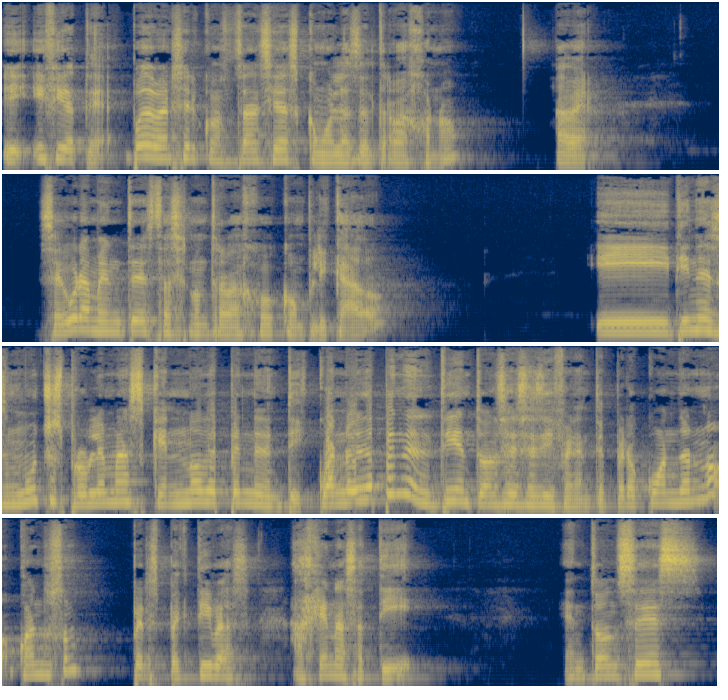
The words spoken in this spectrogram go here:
Y, y, fíjate, puede haber circunstancias como las del trabajo, ¿no? A ver, seguramente estás en un trabajo complicado y tienes muchos problemas que no dependen de ti. Cuando dependen de ti, entonces es diferente, pero cuando no, cuando son perspectivas ajenas a ti, entonces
